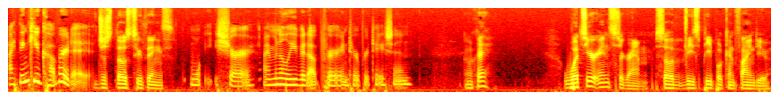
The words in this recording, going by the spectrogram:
I think you covered it. just those two things? Well, sure. I'm gonna leave it up for interpretation. Okay. What's your Instagram so these people can find you?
